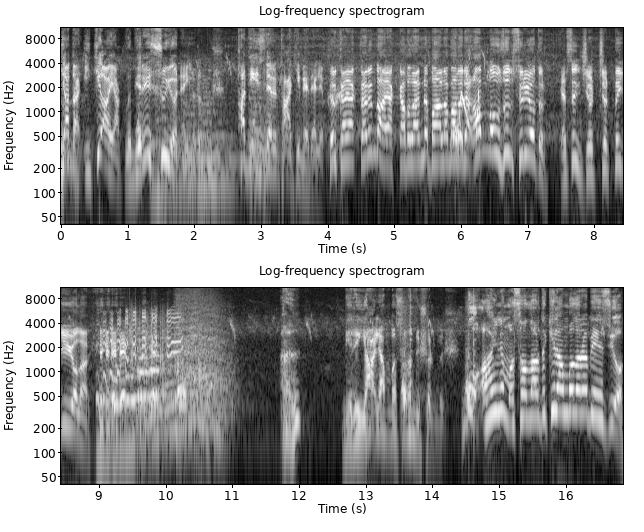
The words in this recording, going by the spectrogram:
Ya da iki ayaklı biri şu yöne yürümüş. Hadi izleri takip edelim. Kırk ayakların da ayakkabılarını bağlamaları amma uzun sürüyordur. Kesin cırt cırtlı giyiyorlar. Biri yağ lambasını düşürmüş. Bu aynı masallardaki lambalara benziyor.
